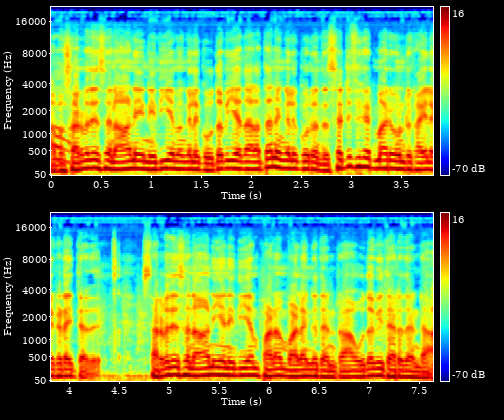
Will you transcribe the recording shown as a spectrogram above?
அப்ப சர்வதேச நாணய நிதியம் எங்களுக்கு உதவியதால தான் எங்களுக்கு ஒரு அந்த சர்டிபிகேட் மாதிரி ஒன்று கையில கிடைத்தது. சர்வதேச நாணய நிதியம் பணம் வழங்குதென்றா உதவி தருதென்றா?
